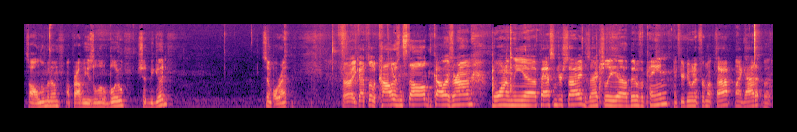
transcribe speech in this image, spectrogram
It's all aluminum. I'll probably use a little blue. Should be good. Simple, right? All right, you got the little collars installed. collars are on. The one on the uh, passenger side is actually a bit of a pain. If you're doing it from up top, I got it, but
